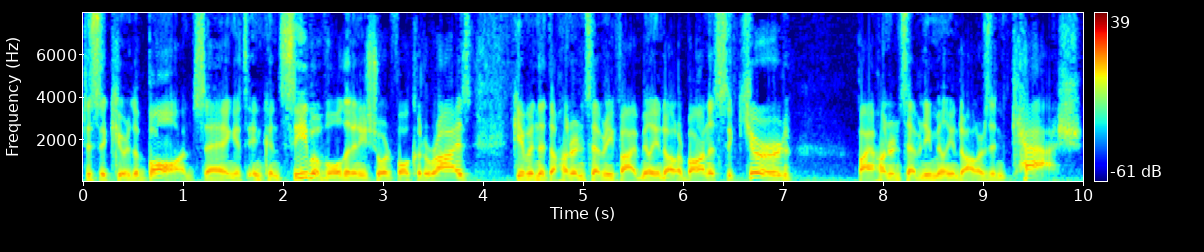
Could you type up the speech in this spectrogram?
to secure the bond, saying it's inconceivable that any shortfall could arise given that the $175 million bond is secured by $170 million in cash.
